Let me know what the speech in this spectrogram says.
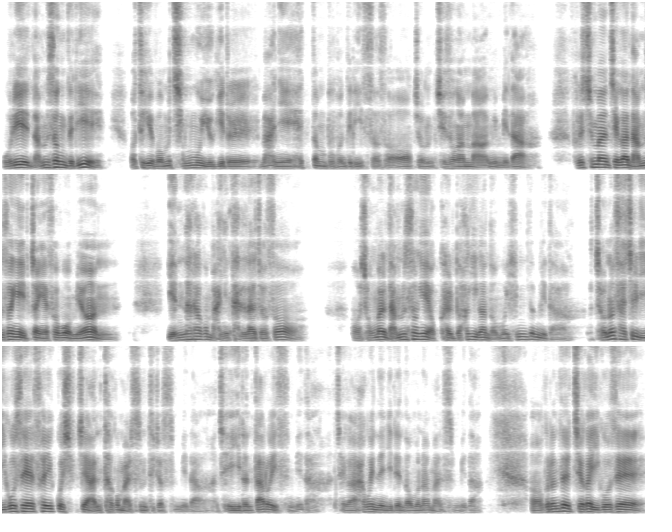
우리 남성들이 어떻게 보면 직무유기를 많이 했던 부분들이 있어서 좀 죄송한 마음입니다. 그렇지만 제가 남성의 입장에 서 보면 옛날하고 많이 달라져서 어, 정말 남성의 역할도 하기가 너무 힘듭니다. 저는 사실 이곳에 서 있고 싶지 않다고 말씀드렸습니다. 제 일은 따로 있습니다. 제가 하고 있는 일이 너무나 많습니다. 어, 그런데 제가 이곳에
